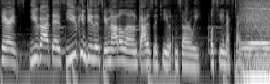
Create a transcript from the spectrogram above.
parents, you got this. You can do this. You're not alone. God is with you, and so are we. We'll see you next time.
